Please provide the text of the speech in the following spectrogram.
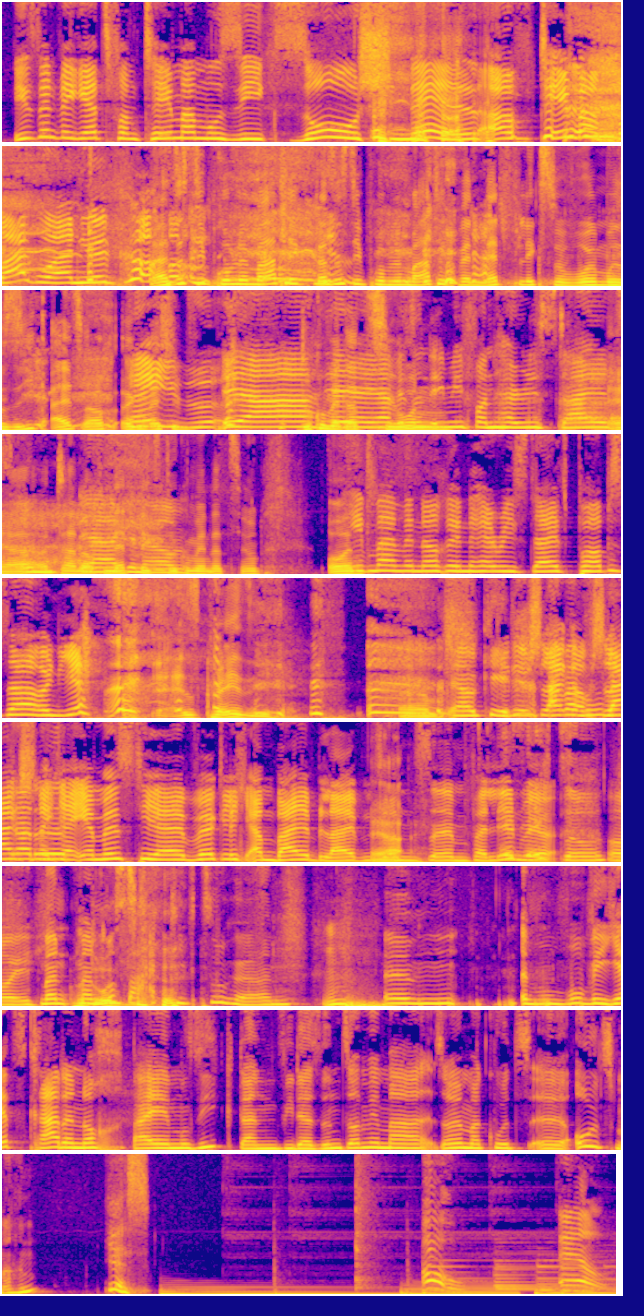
Wie sind wir jetzt vom Thema Musik so schnell auf Thema Bhagwan gekommen? Das ist die Problematik, das ist die Problematik, wenn Netflix sowohl Musik als auch irgendwelche Echt? Ja, ja, ja, ja, wir Dokumentationen. sind irgendwie von Harry Styles ja, und, und dann auch ja, genau. Netflix-Dokumentation. Und Eben waren wir noch in Harry Styles Popstar und jetzt ja, es ist crazy. ähm, Ja, okay. geht ihr Schlag Aber auf Schlag, Stricher. Ihr müsst hier wirklich am Ball bleiben, Ja. sonst ähm, verlieren Ist wir echt so. euch. Man, man muss da aktiv zuhören. ähm, äh, wo wir jetzt gerade noch bei Musik dann wieder sind, sollen wir mal, sollen wir mal kurz äh, Olds machen? yes. O L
